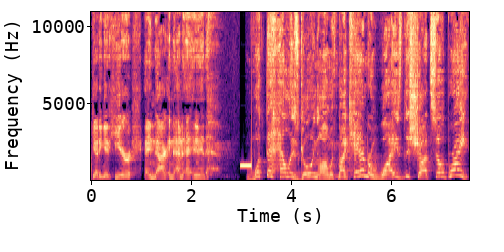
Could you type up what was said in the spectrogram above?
Getting it here uh, and and, and, and what the hell is going on with my camera? Why is the shot so bright?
